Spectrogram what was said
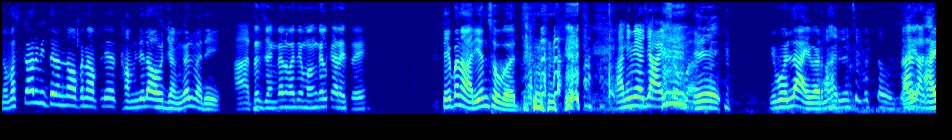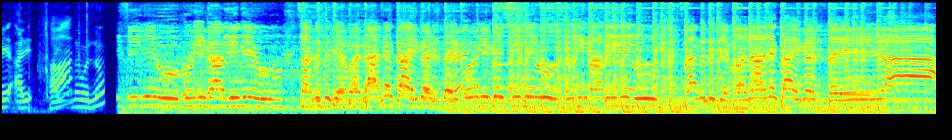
नमस्कार मित्रांनो आपण आपल्या थांबलेलो आहोत जंगलमध्ये. हा तर जंगलमध्ये मंगल करायचंय. ते पण आर्यन सोबत. आणि मी याच्या आई सोबत. मी बोललो आईवर ना आई आई आई आईवरनं बोललो. नेऊ कोणी गावी नेऊ सांग तुझ्या मनानं काय घडतंय? कोणी देशी नेऊ कोणी गावी नेऊ सांग तुझ्या मनानं काय घडतंय? आ.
